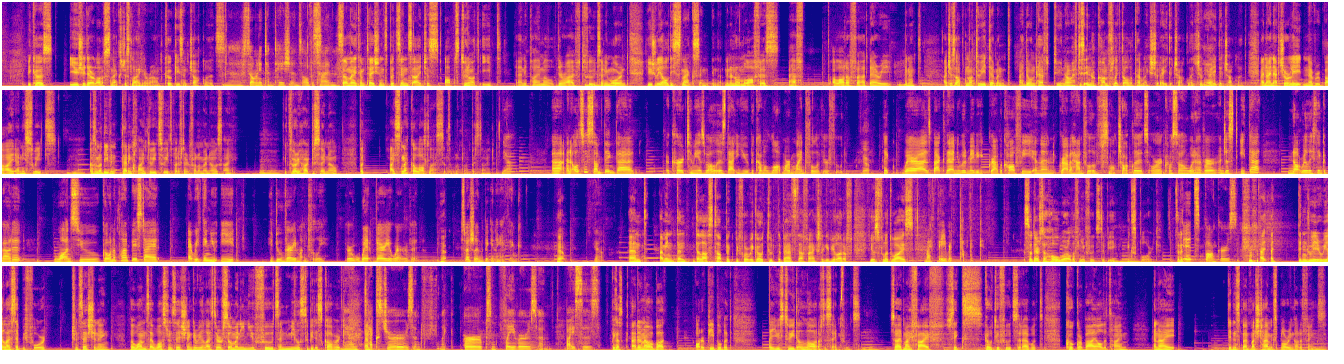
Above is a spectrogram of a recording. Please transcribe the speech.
because usually there are a lot of snacks just lying around, cookies and chocolates. Yeah, so many temptations all the time. So many temptations, but since I just opt to not eat any primal derived foods anymore, and usually all these snacks in, in, in a normal office have a lot of uh, dairy in it. I just opt not to eat them, and I don't have to, you know, have this inner conflict all the time. Like, should I eat the chocolate? Shouldn't I eat the chocolate? And I naturally never buy any sweets because I'm not even that inclined to eat sweets. But if they're in front of my nose, I, it's very hard to say no. But I snack a lot less since I'm on a plant-based diet. Yeah. Uh, and also, something that occurred to me as well is that you become a lot more mindful of your food. Yeah. Like, whereas back then you would maybe grab a coffee and then grab a handful of small chocolates or a croissant, whatever, and just eat that, not really think about it. Once you go on a plant based diet, everything you eat, you do very mindfully. You're very aware of it, Yeah. especially in the beginning, I think. Yeah. Yeah. And I mean, then the last topic before we go to the bad stuff and actually give you a lot of useful advice. My favorite topic. So there's a whole world of new foods to be mm-hmm. explored. So It's bonkers. I, I didn't really realize that before transitioning, but once I was transitioning, I realized there are so many new foods and meals to be discovered. Yeah, and And- textures and f- like herbs and flavors and spices. Because I don't know about other people, but I used to eat a lot of the same foods. So I had my five, six go to foods that I would cook or buy all the time. And I didn't spend much time exploring other things.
